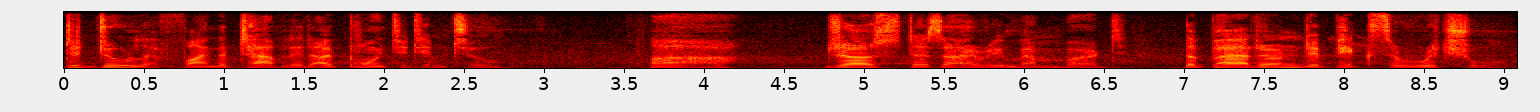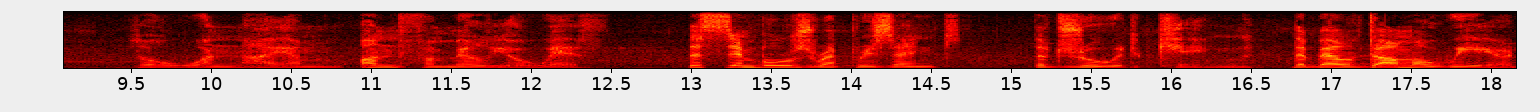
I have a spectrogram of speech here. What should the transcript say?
Did Dulef find the tablet I pointed him to? Ah, just as I remembered. The pattern depicts a ritual, though one I am unfamiliar with. The symbols represent the Druid King, the Beldama Wyrd,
